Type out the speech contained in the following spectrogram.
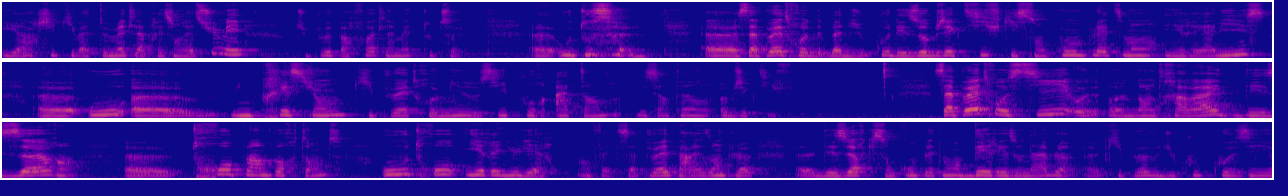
hiérarchique qui va te mettre la pression là-dessus, mais tu peux parfois te la mettre toute seule ou tout seul. ça peut être bah, du coup des objectifs qui sont complètement irréalistes ou une pression qui peut être mise aussi pour atteindre certains objectifs. Ça peut être aussi dans le travail des heures euh, trop importantes ou trop irrégulières en fait. Ça peut être par exemple euh, des heures qui sont complètement déraisonnables euh, qui peuvent du coup causer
